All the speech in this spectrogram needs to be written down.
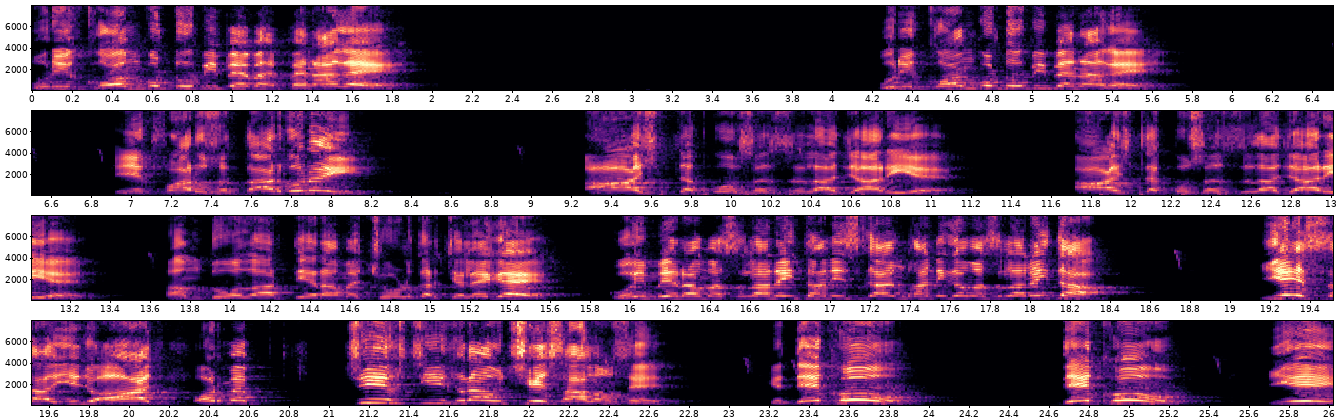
पूरी कौम को टोपी पहना गए। पूरी कौम को टोपी पहना गए। एक फारूक सत्तार को नहीं। आज तक वो सिलसिला जारी है। आज तक वो सिलसिला जारी है। हम 2013 में छोड़कर चले गए। कोई मेरा मसला नहीं था निस कायम खानी का मसला नहीं था। ये ये जो आज और मैं चीख चीख रहा हूँ छह सालों से कि देखो देखो ये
